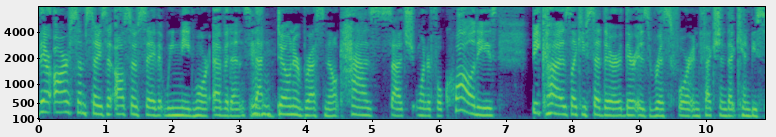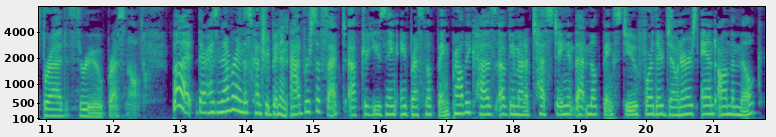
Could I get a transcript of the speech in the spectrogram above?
there are some studies that also say that we need more evidence that mm-hmm. donor breast milk has such wonderful qualities because, like you said, there there is risk for infection that can be spread through breast milk. But there has never in this country been an adverse effect after using a breast milk bank, probably because of the amount of testing that milk banks do for their donors and on the milk.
